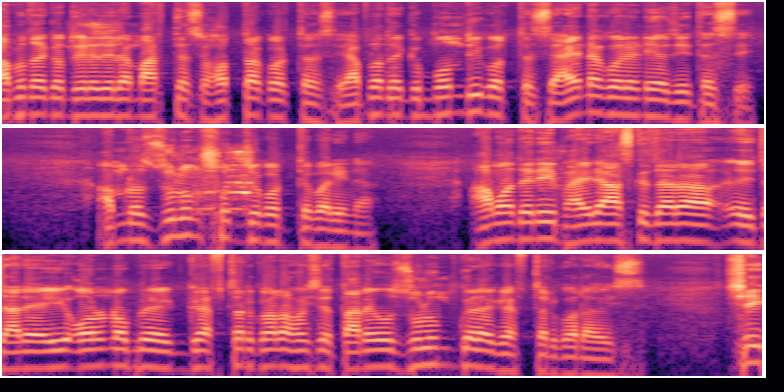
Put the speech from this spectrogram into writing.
আপনাদেরকে ধীরে ধীরে মারতেছে, হত্যা করতেছে, আপনাদেরকে বন্দি করতেছে, আয়না করে নিয়ে যেতেছে আমরা জুলুম সহ্য করতে পারি না। আমাদের এই ভাইরা আজকে যারা যারা এই অর্ণবে গ্রেফতার করা হয়েছে, তারাও জুলুম করে গ্রেফতার করা হয়েছে। সেই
